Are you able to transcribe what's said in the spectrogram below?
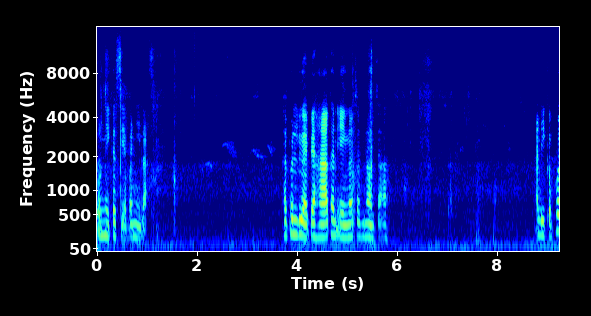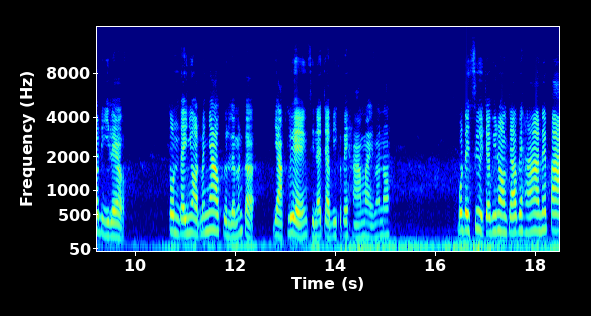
ต้นนี้ก็เสียบไปนี่ละให้เพิ่นเลื่อยไปหากันเองเนาะจ้ะพี่น้องจ้า อันนี้ก็พอดีแล้ว ต้นใดยอดมันยาวขึ้นแล้วมันก็อยากเลื่อยจังสินะจ้าบีก็ไปหาใหม่มาเนาะบ่ได้ซื้อจ้าพี่น้องจ้าไปหาในป่า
